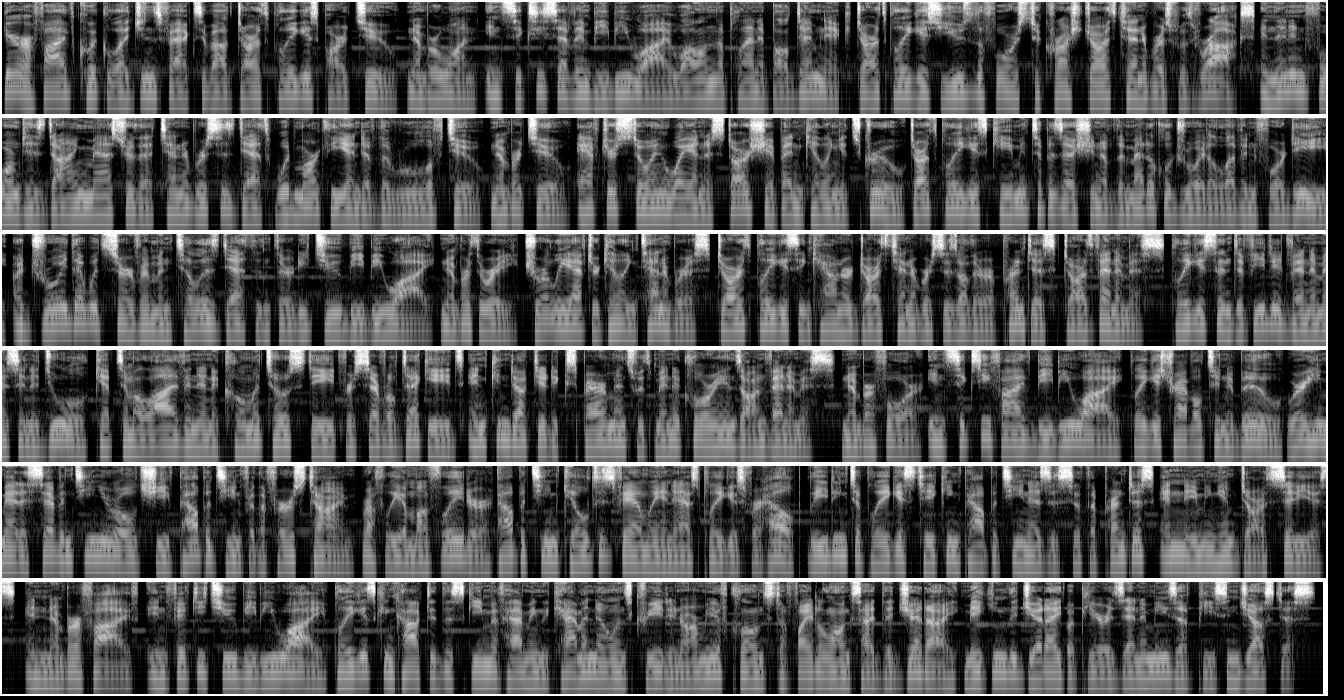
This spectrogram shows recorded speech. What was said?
Here are 5 quick legends facts about Darth Plagueis Part 2. Number 1. In 67 BBY, while on the planet Bal'demnic, Darth Plagueis used the Force to crush Darth Tenebrous with rocks, and then informed his dying master that Tenebrous' death would mark the end of the Rule of Two. Number 2. After stowing away on a starship and killing its crew, Darth Plagueis came into possession of the medical droid 11-4D, a droid that would serve him until his death in 32 BBY. Number 3. Shortly after killing Tenebrous, Darth Plagueis encountered Darth Tenebrous' other apprentice, Darth Venamis. Plagueis then defeated Venamis in a duel, kept him alive and in a comatose state for several decades, and conducted experiments with midi-chlorians on Venamis. Number 4. In 65 BBY, Plagueis traveled to Naboo, where he met a 17-year-old Sheev Palpatine for the first time. Roughly a month later, Palpatine killed his family and asked Plagueis for help, leading to Plagueis taking Palpatine as his Sith apprentice and naming him Darth Sidious. And number 5. In 52 BBY, Plagueis concocted the scheme of having the Kaminoans create an army of clones to fight alongside the Jedi, making the Jedi appear as enemies of peace and justice.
